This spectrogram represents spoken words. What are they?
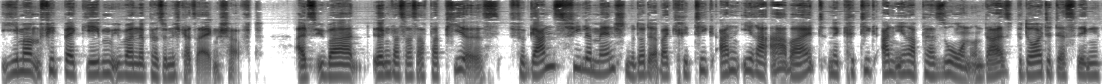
jemandem Feedback geben über eine Persönlichkeitseigenschaft als über irgendwas, was auf Papier ist. Für ganz viele Menschen bedeutet aber Kritik an ihrer Arbeit eine Kritik an ihrer Person. Und da ist, bedeutet deswegen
